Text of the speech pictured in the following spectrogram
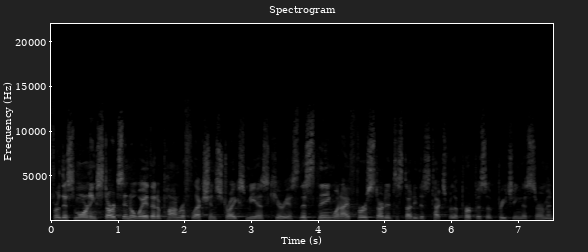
for this morning starts in a way that, upon reflection, strikes me as curious. This thing, when I first started to study this text for the purpose of preaching this sermon,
